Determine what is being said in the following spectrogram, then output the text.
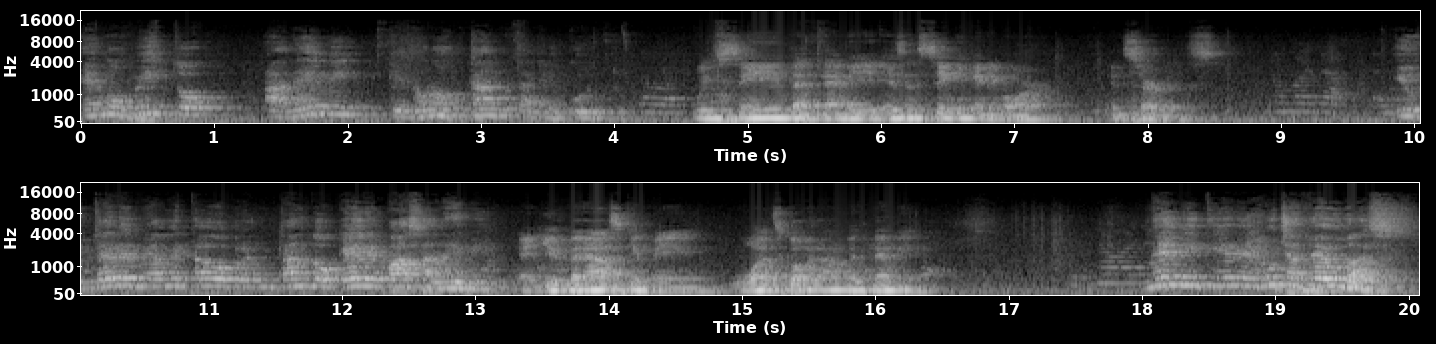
hemos visto a Nemi que no nos canta en el culto. We've seen that Nemi isn't singing anymore in service. Y ustedes me han estado preguntando qué le pasa a Nemi. And you've been asking me, what's going on with Nemi? Nemi tiene muchas deudas,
